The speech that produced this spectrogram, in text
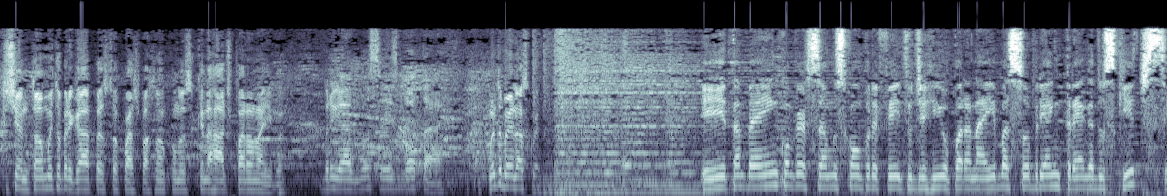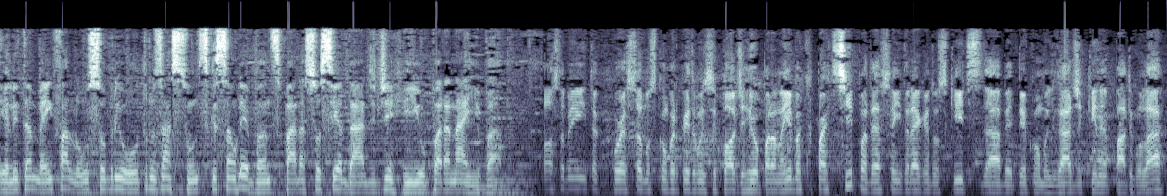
Cristiano, então, muito obrigado pela sua participação conosco aqui na Rádio Paranaíba. Obrigado a vocês, boa tarde. Muito bem, nós... E também conversamos com o prefeito de Rio Paranaíba sobre a entrega dos kits. Ele também falou sobre outros assuntos que são relevantes para a sociedade de Rio Paranaíba. Nós também conversamos com o prefeito municipal de Rio Paranaíba, que participa dessa entrega dos kits da ABB Comunidade aqui na Padre Goulart.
